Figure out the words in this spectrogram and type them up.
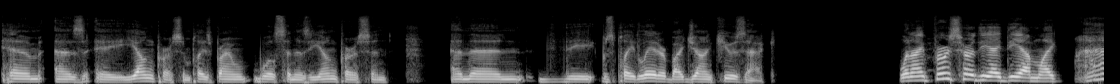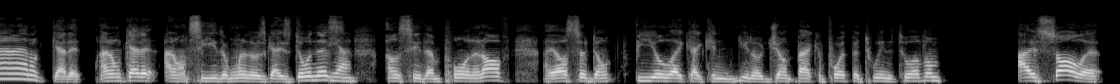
him as a young person, plays Brian Wilson as a young person, and then the was played later by John Cusack. When I first heard the idea, I'm like, "Ah, I don't get it. I don't get it. I don't see either one of those guys doing this. Yeah. I don't see them pulling it off. I also don't feel like I can, you know, jump back and forth between the two of them. I saw it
